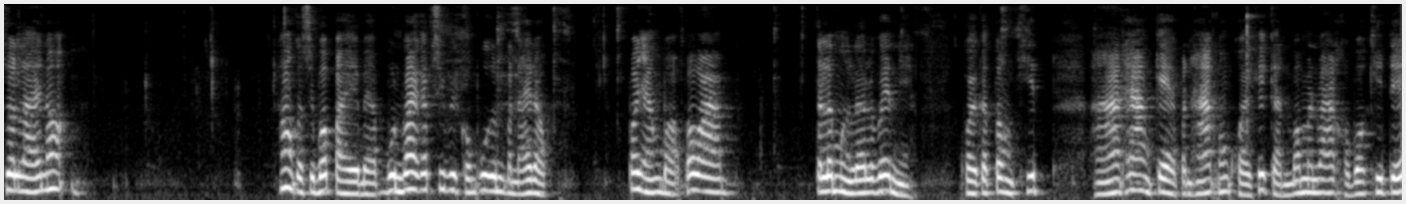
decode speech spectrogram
ส่วนหลายเนาะเฮาก็สิบ่ไปแบบวุ่นวายกับชีวิตของผู้อื่นปานใดดอก เพราะยังบอกเพราะว่า แต่ละมือและละเว้นเนี่ยข่อยก็ต้องคิด หาทางแก้ปัญหาของข่อยคือกันบ่แมันว่าขาบ่คิดเด้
